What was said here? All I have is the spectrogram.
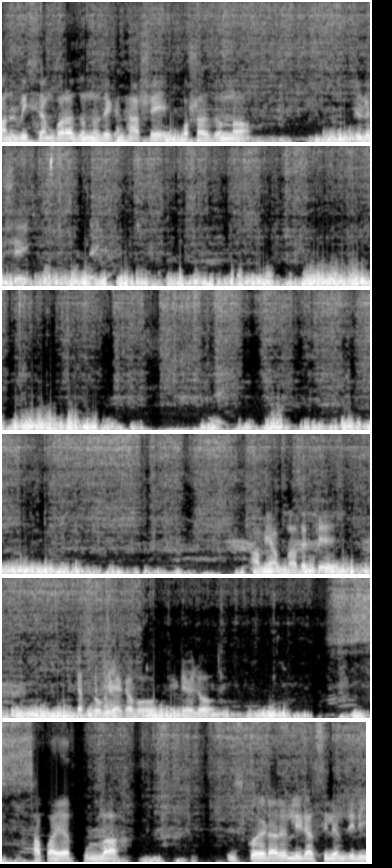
মানুষ বিশ্রাম করার জন্য যেখানে আসে, বসার জন্য সেই জায়গা। আমি আপনাদেরকে একটা ছবি দেখাবো, এটা হলো সাফায়াত উল্লাহ স্কোয়াডারের লিডার ছিলেন যিনি।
